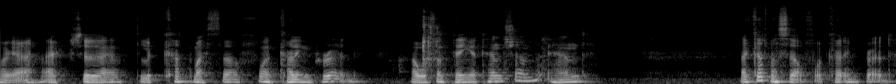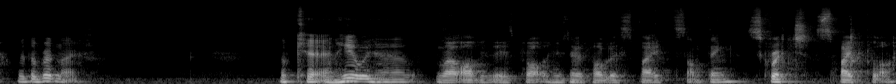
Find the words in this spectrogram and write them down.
Oh yeah, I actually cut myself when cutting bread. I wasn't paying attention and I cut myself while cutting bread with a bread knife. Okay, and here we have, well, obviously his, pro his name is probably Spite something. Skritch Spiteclaw.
